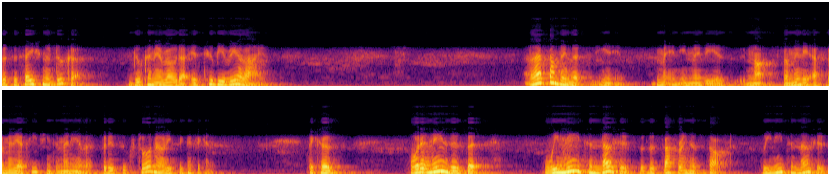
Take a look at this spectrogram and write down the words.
the cessation of dukkha, dukkha nirodha, is to be realized. And that's something that you know, maybe is not familiar, a familiar teaching to many of us, but it's extraordinarily significant. Because what it means is that we need to notice that the suffering has stopped. We need to notice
